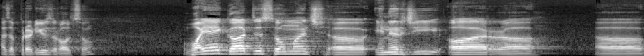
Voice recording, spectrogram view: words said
as a producer also. Why I got this so much uh, energy or uh,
